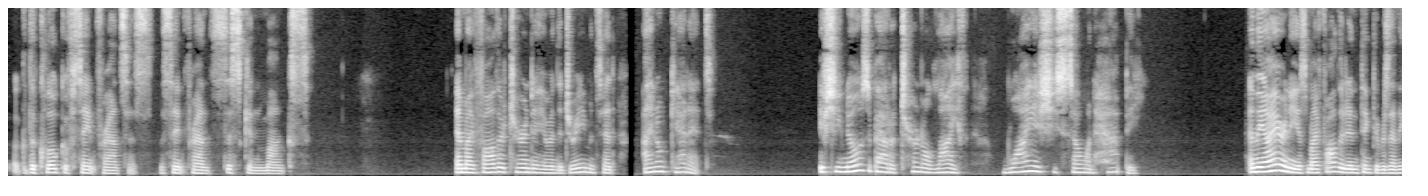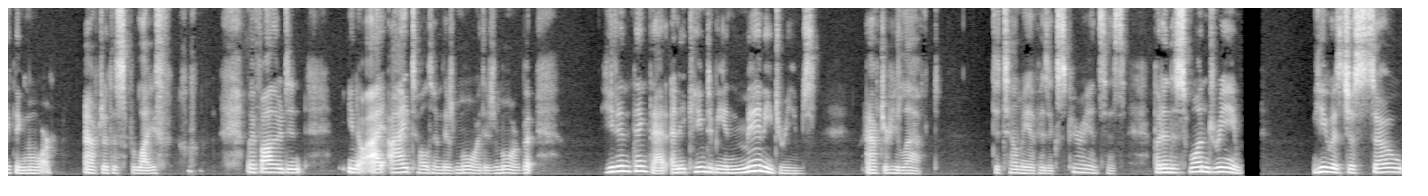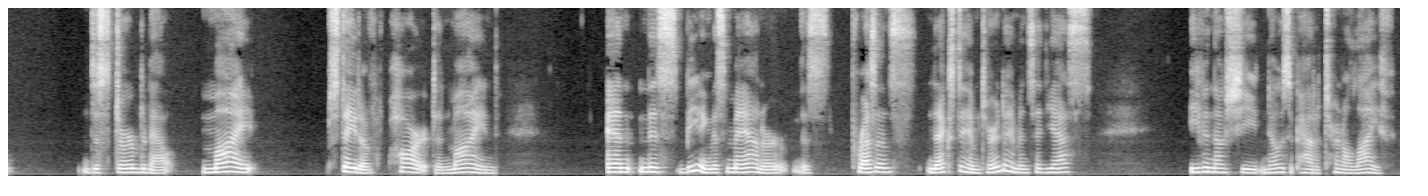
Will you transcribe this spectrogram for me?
the cloak of St. Francis, the St. Franciscan monks. And my father turned to him in the dream and said, I don't get it. If she knows about eternal life, why is she so unhappy? And the irony is, my father didn't think there was anything more after this life. my father didn't, you know, I, I told him there's more, there's more. But he didn't think that, and he came to me in many dreams after he left to tell me of his experiences. But in this one dream, he was just so disturbed about my state of heart and mind. And this being, this man or this presence next to him turned to him and said, Yes, even though she knows about eternal life,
